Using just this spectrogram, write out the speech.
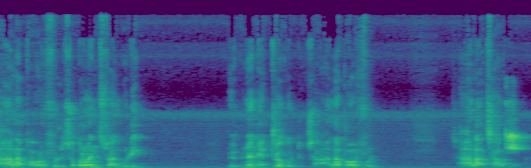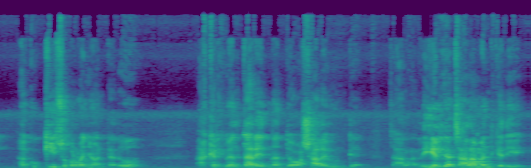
చాలా పవర్ఫుల్ సుబ్రహ్మణ్య స్వామి గుడి. నువ్వు ఇప్పుడు నెట్లో కొట్టు చాలా పవర్ఫుల్ చాలా చాలా. ఆ కుక్కీ సుబ్రహ్మణ్యం అంటారు. అక్కడికి వెళ్తారు ఏదైనా దోషాలు అవి ఉంటే చాలా రియల్గా చాలామందికి అది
